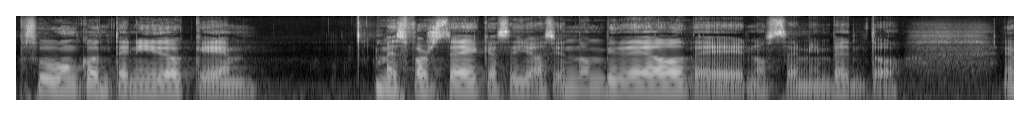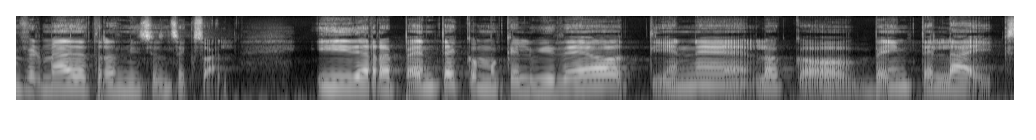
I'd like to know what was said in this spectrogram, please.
subo un contenido que me esforcé, qué sé yo, haciendo un video de, no sé, me invento, enfermedad de transmisión sexual. Y de repente como que el video tiene, loco, 20 likes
